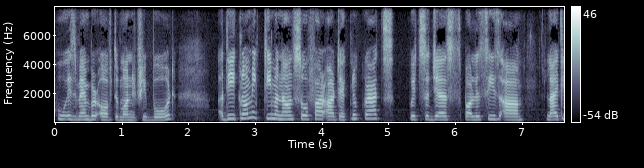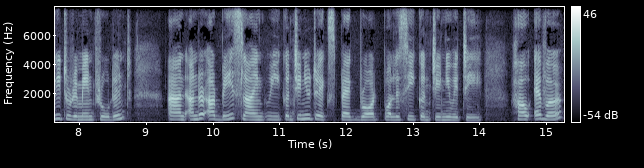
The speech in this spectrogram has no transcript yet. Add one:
who is member of the Monetary Board. The economic team announced so far are technocrats, which suggests policies are likely to remain prudent. And under our baseline, we continue to expect broad policy continuity. However,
